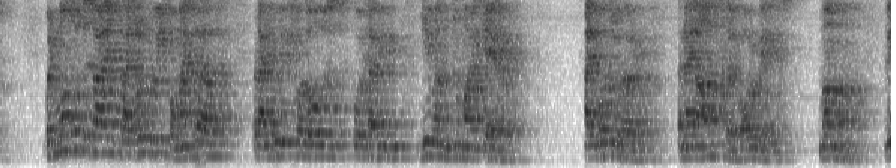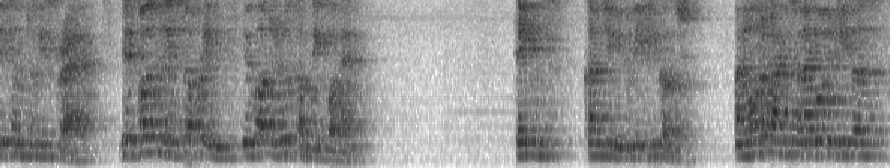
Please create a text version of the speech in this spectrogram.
But most of the times I don't do it for myself, but I do it for those who have been given to my care. I go to her and I ask her always, Mama, listen to this prayer. This person is suffering. You've got to do something for them. Things continue to be difficult. And a lot of times when I go to Jesus,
